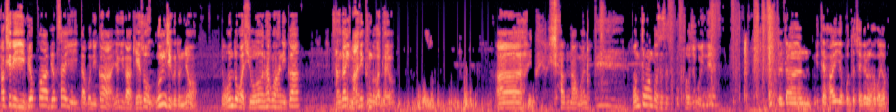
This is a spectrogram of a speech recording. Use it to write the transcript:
확실히 이 벽과 벽 사이에 있다 보니까 여기가 계속 음지거든요 온도가 시원하고 하니까 상당히 많이 큰 것 같아요 아, 참나, 원. 엉뚱한 곳에서 자꾸 커주고 있네. 일단 밑에 하이업부터 제거를 하고요.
